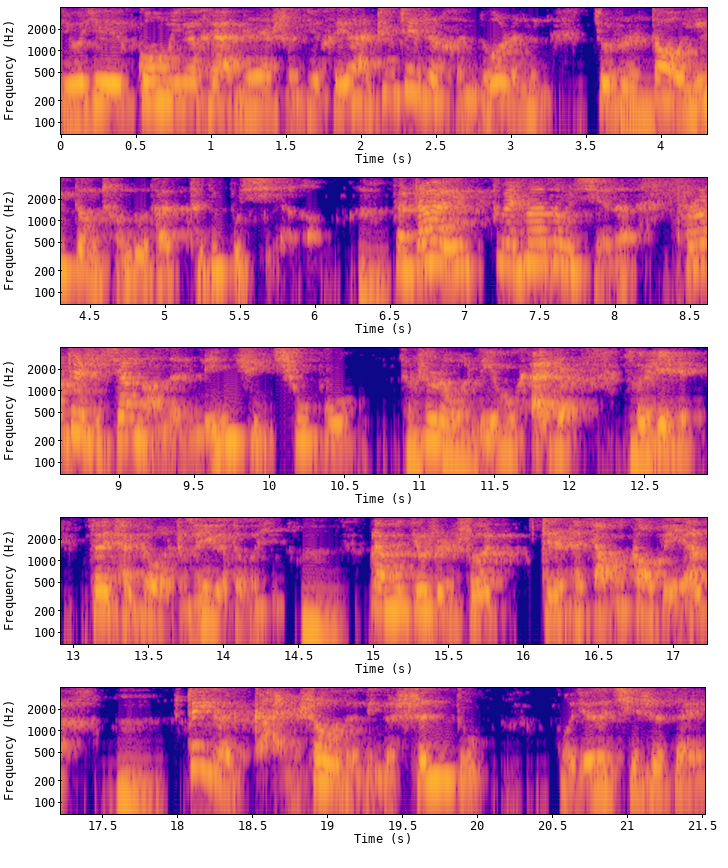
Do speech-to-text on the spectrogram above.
尤其光明跟黑暗之间舍弃黑暗，这这是很多人就是到一定程度他他就不写了。嗯，但张爱玲为什么要这么写呢？他说这是香港的临去秋波，他知道我离不开这儿，所以所以他给我这么一个东西。嗯那么就是说，这是他向我告别了。嗯这个感受的那个深度，我觉得其实在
